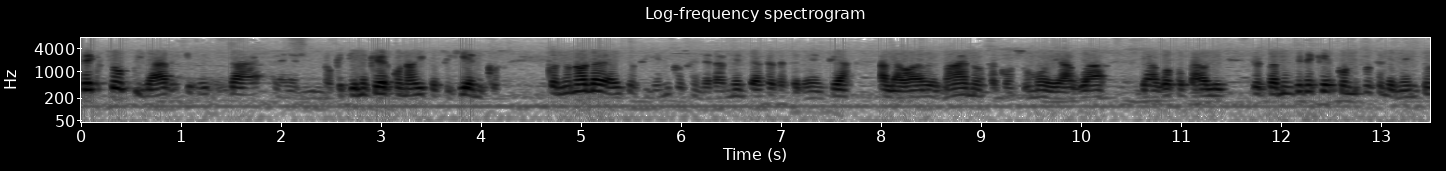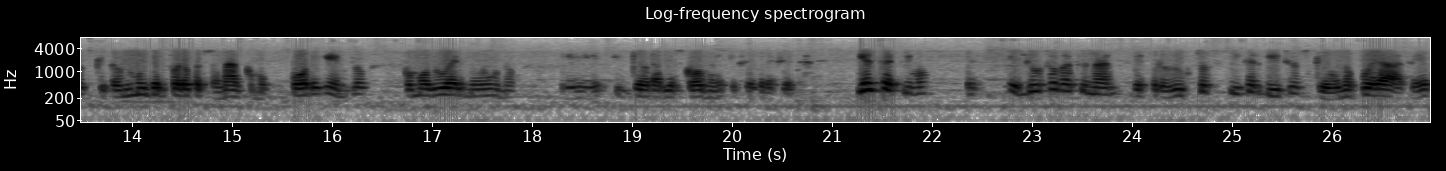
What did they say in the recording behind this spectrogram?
sexto pilar es eh, lo que tiene que ver con hábitos higiénicos. Cuando uno habla de hábitos higiénicos, generalmente hace referencia al lavado de manos, al consumo de agua, de agua potable, pero también tiene que ver con otros elementos que son muy del fuero personal, como por ejemplo, cómo duerme uno, eh, en qué horarios come, etcétera, etcétera. Y el séptimo el uso racional de productos y servicios que uno pueda hacer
